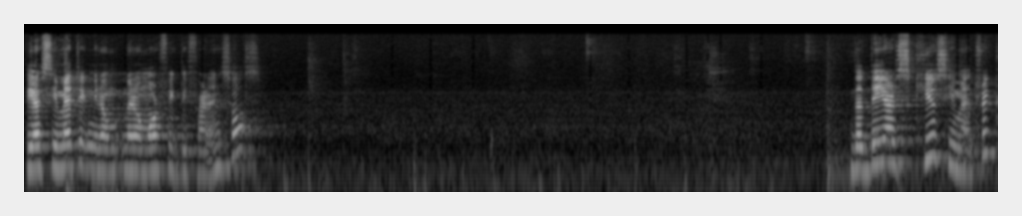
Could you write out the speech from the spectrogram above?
They are symmetric meromorphic differentials. That they are skew symmetric.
